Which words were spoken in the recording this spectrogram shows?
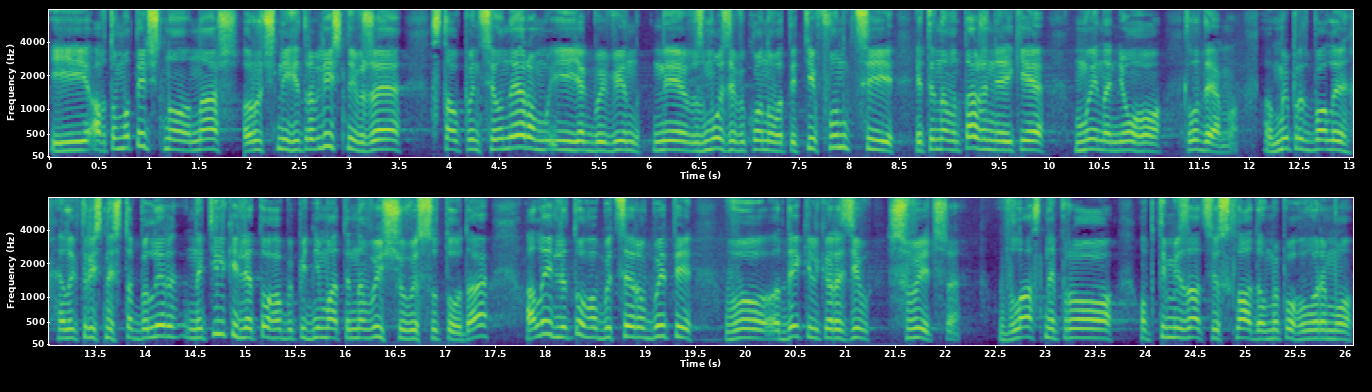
І автоматично наш ручний гідравлічний вже став пенсіонером, і якби він не в змозі виконувати ті функції і те навантаження, яке ми на нього кладемо. Ми придбали електричний штабелир не тільки для того, аби піднімати на вищу висоту, да, але й для того, аби це робити в декілька разів швидше. Власне, про оптимізацію складу ми поговоримо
